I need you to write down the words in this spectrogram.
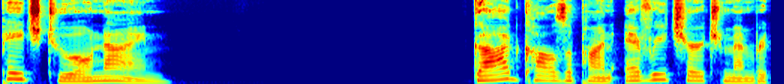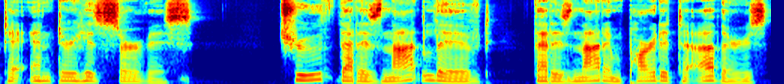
page 209. God calls upon every church member to enter His service. Truth that is not lived, that is not imparted to others,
